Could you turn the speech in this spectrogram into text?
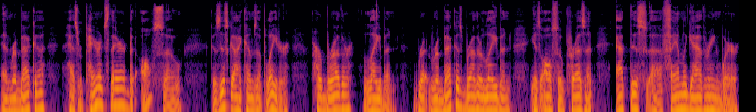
And Rebecca has her parents there, but also, because this guy comes up later, her brother Laban. Re- Rebecca's brother Laban is also present at this uh, family gathering where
